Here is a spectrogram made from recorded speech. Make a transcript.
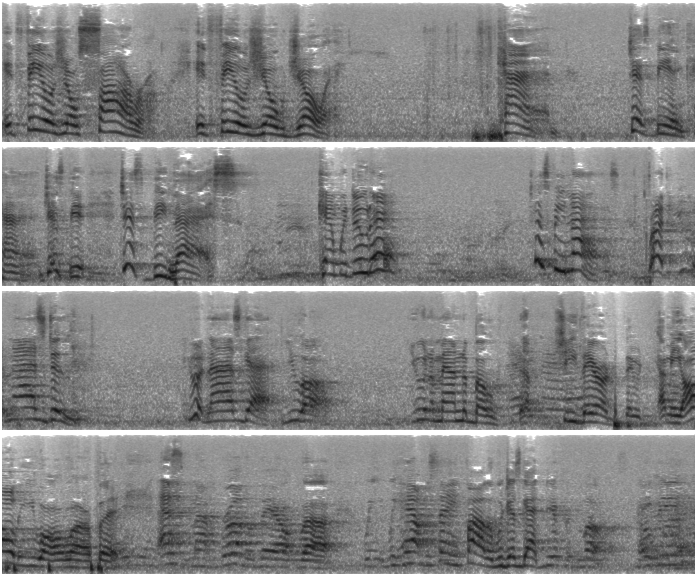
It feels your sorrow. It feels your joy. Kind. Just being kind. Just be just be nice. Can we do that? Just be nice. Roger, you're a nice dude. You're a nice guy. You are. You and Amanda both. She's there. I mean, all of you all are, but that's my brother there. Uh, we, we have the same father. We just got different mothers. Amen.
